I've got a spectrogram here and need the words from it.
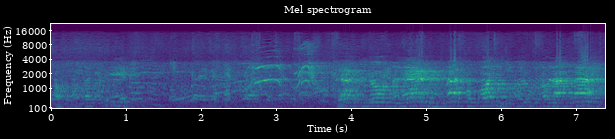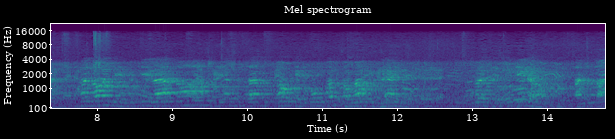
เอาของมาที่ญาติโยมมาแรงบ้านทุกคนเอาลูกเอาหลานมามานอนอยู่ที่ละนนอนยังทำเข้าเก็บคงพ้นของเราอยู่แรงเมื่อเสร็จที่เราฝันฝัน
